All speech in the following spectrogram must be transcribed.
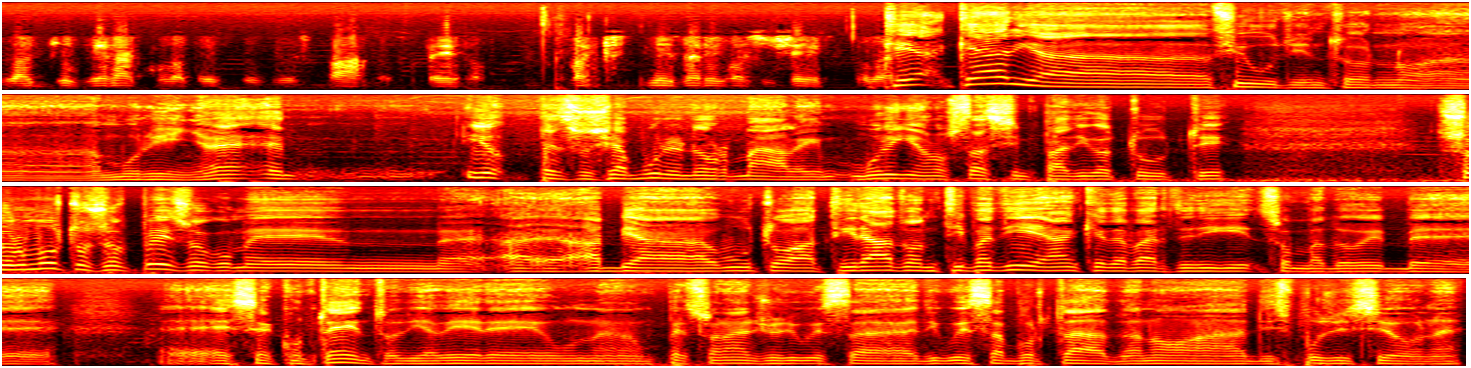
la giocherà con la testa sulle spalle, spero, ma ne sarei quasi certo. Che, che aria fiuti intorno a, a Murigno? io penso sia pure normale, Murigno non sta simpatico a tutti. Sono molto sorpreso come mh, a- abbia avuto attirato antipatie anche da parte di chi insomma, dovrebbe eh, essere contento di avere un, un personaggio di questa, di questa portata no, a disposizione.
